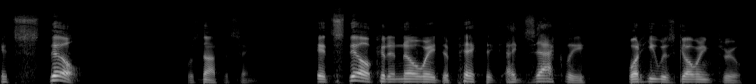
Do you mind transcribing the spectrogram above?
it still was not the same. It still could in no way depict exactly what he was going through.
